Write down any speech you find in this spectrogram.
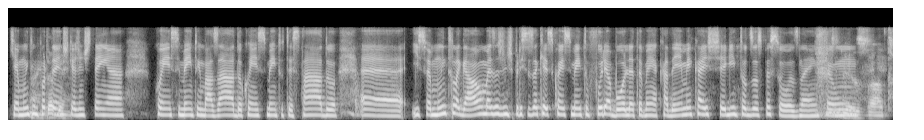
Que é muito ainda importante bem. que a gente tenha conhecimento embasado, conhecimento testado. É, isso é muito legal, mas a gente precisa que esse conhecimento fure a bolha também acadêmica e chegue em todas as pessoas, né? Então. Exato.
